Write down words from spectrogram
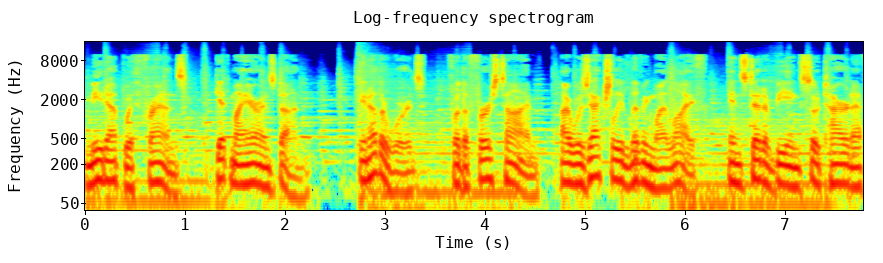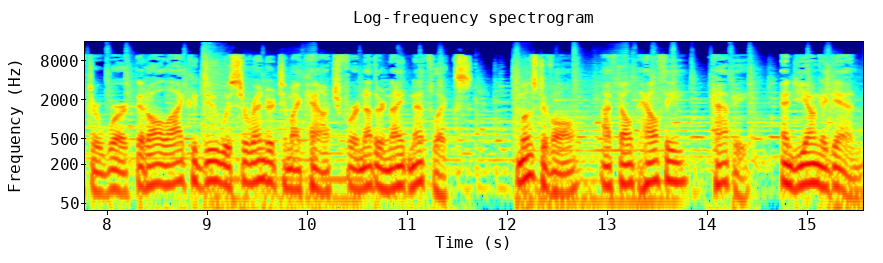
meet up with friends, get my errands done. In other words, for the first time, I was actually living my life, instead of being so tired after work that all I could do was surrender to my couch for another night Netflix. Most of all, I felt healthy, happy, and young again.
